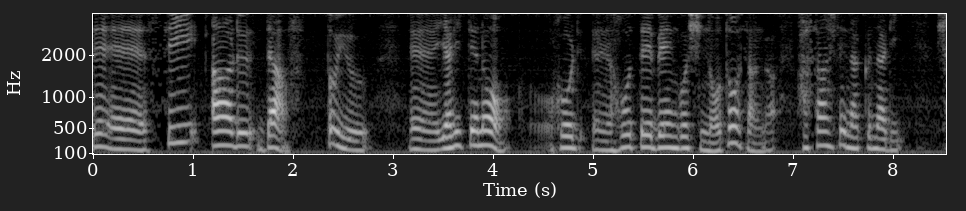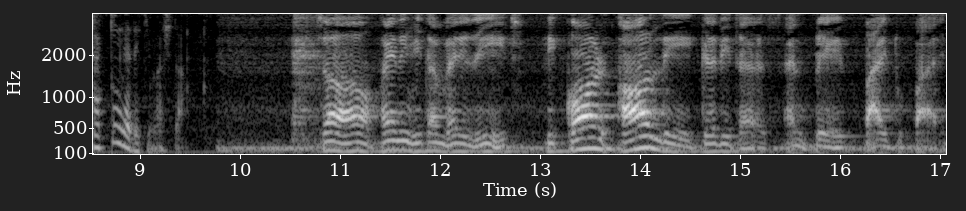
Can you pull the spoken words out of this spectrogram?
で、えー C.R. ダースという、えーやり手の法,、えー法廷弁護士のお父さんが破産して亡くなり借金ができました So when he became very rich, he called all the creditors and paid pi to pi.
